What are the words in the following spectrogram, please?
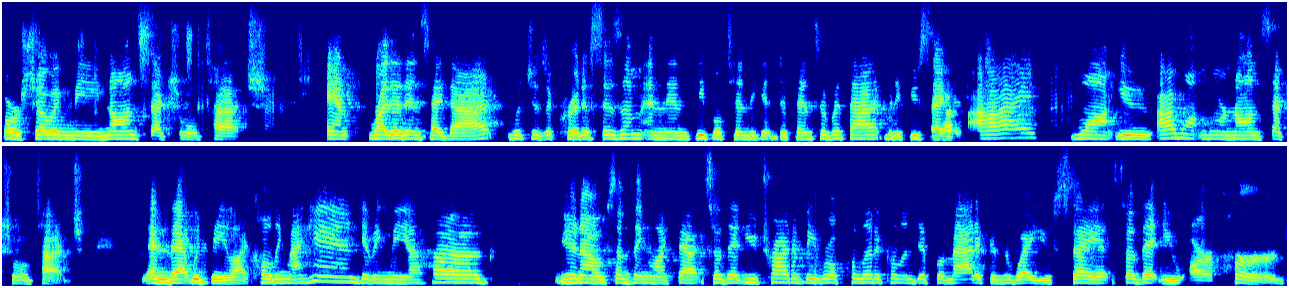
or showing me non sexual touch. And rather than say that, which is a criticism, and then people tend to get defensive with that. But if you say, Yeah. I want you, I want more non sexual touch and that would be like holding my hand, giving me a hug, you know, something like that, so that you try to be real political and diplomatic in the way you say it so that you are heard.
